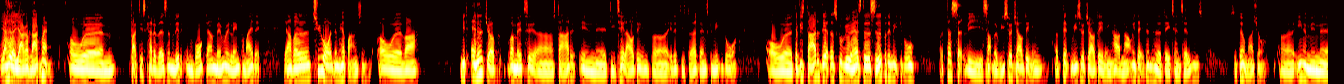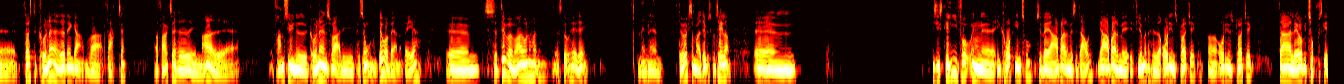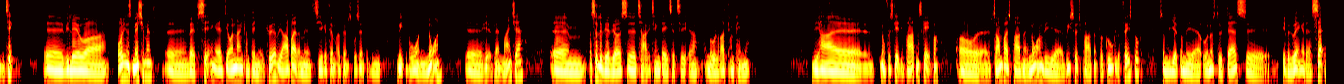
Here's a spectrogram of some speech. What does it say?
Jeg hedder Jakob Lackmann, og øh, faktisk har det været sådan lidt en walk down memory lane for mig i dag. Jeg har været 20 år i den her branche, og øh, var mit andet job var med til at starte en øh, digital afdeling for et af de større danske mediebureauer. Og øh, da vi startede der, der skulle vi jo have et sted at sidde på det mediebureau. Og der sad vi sammen med researchafdelingen, og den researchafdeling har et navn i dag, den hedder Data Intelligence. Så det var meget sjovt. Og en af mine øh, første kunder, jeg havde dengang, var Fakta. Og Fakta havde en meget øh, fremsynet kundeansvarlig person. Det var Werner Bager. Øh, så det var meget underholdende at stå her i dag. Men øh, det var ikke så meget det, vi skulle tale om. Øh, hvis I skal lige få en, øh, en kort intro til, hvad jeg arbejder med til daglig. Jeg arbejder med et firma, der hedder Audience Project, og Audience Project, der laver vi to forskellige ting. Øh, vi laver audience measurement, øh, verificering af alle de online kampagner, I kører. Vi arbejder med cirka 95% af de mediebrugerne i Norden, øh, her blandt Mindshare. Øh, og så leverer vi også øh, targeting data til at målrette kampagner. Vi har øh, nogle forskellige partnerskaber og øh, samarbejdspartnere i Norden. Vi er researchpartner for Google og Facebook, som vi hjælper med at understøtte deres øh, evaluering af deres salg.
